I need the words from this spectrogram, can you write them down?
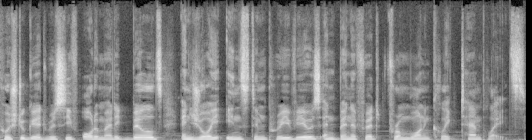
push to Git, receive automatic builds, enjoy instant previews, and benefit from one-click templates.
